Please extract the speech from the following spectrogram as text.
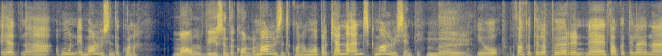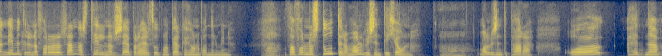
hérna, hún er málvísindakona, Málvísinda kona. málvísindakona, hún var bara að kenna ensk málvísindi. Nei. Jú, og þangað til að pörin, nei, þangað til að hérna, nefndurinn að fór að rannast til hennar og segja bara, heyrðu, þú er búin að bjarga hjónabandinu mínu. Ah. Og þá fór hún að stúdera málvísindi hjóna, Ah. málvísindi para og hérna,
